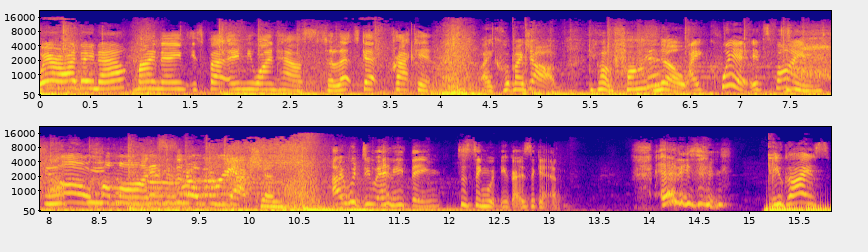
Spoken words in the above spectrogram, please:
Where are they now? My name is Fat Amy Winehouse, so let's get cracking. I quit my job. You got fired? No, I quit. It's fine. oh, come on. This is an overreaction. I would do anything to sing with you guys again. Anything. You guys,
